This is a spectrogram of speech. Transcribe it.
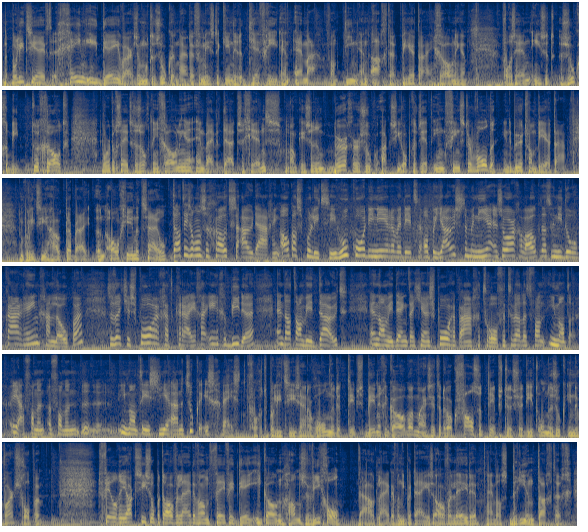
De politie heeft geen idee waar ze moeten zoeken naar de vermiste kinderen Jeffrey en Emma van 10 en 8 uit Beerta in Groningen. Volgens hen is het zoekgebied te groot. Er wordt nog steeds gezocht in Groningen en bij de Duitse grens. Ook is er een burgerzoekactie opgezet in Finsterwolde in de buurt van Beerta. De politie houdt daarbij een oogje in het zeil. Dat is onze grootste uitdaging, ook als politie. Hoe coördineren we dit op een juiste manier en zorgen we ook dat we niet door elkaar heen gaan lopen. Zodat je sporen gaat krijgen in gebieden en dat dan weer duidt. En dan weer denkt dat je een spoor hebt aangetroffen. Terwijl het van iemand, ja, van een, van een, uh, iemand is die aan het zoeken is geweest. Volgens de politie zijn er honderden tips binnengekomen. Maar zitten er ook valse tips tussen die het onderzoek in de war schoppen. Veel reacties op het overlijden van VVD-icoon Hans Wiegel. De oud-leider van die partij is overleden. Hij was 83.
